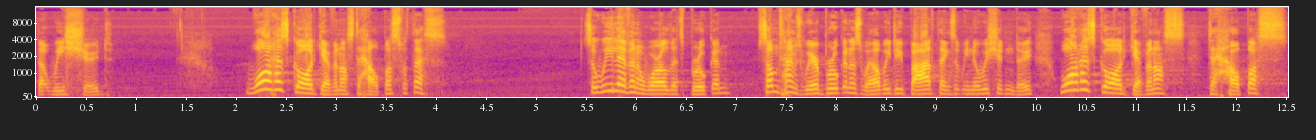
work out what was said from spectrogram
that we should. What has God given us to help us with this? So we live in a world that's broken. Sometimes we're broken as well. We do bad things that we know we shouldn't do. What has God given us to help us?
